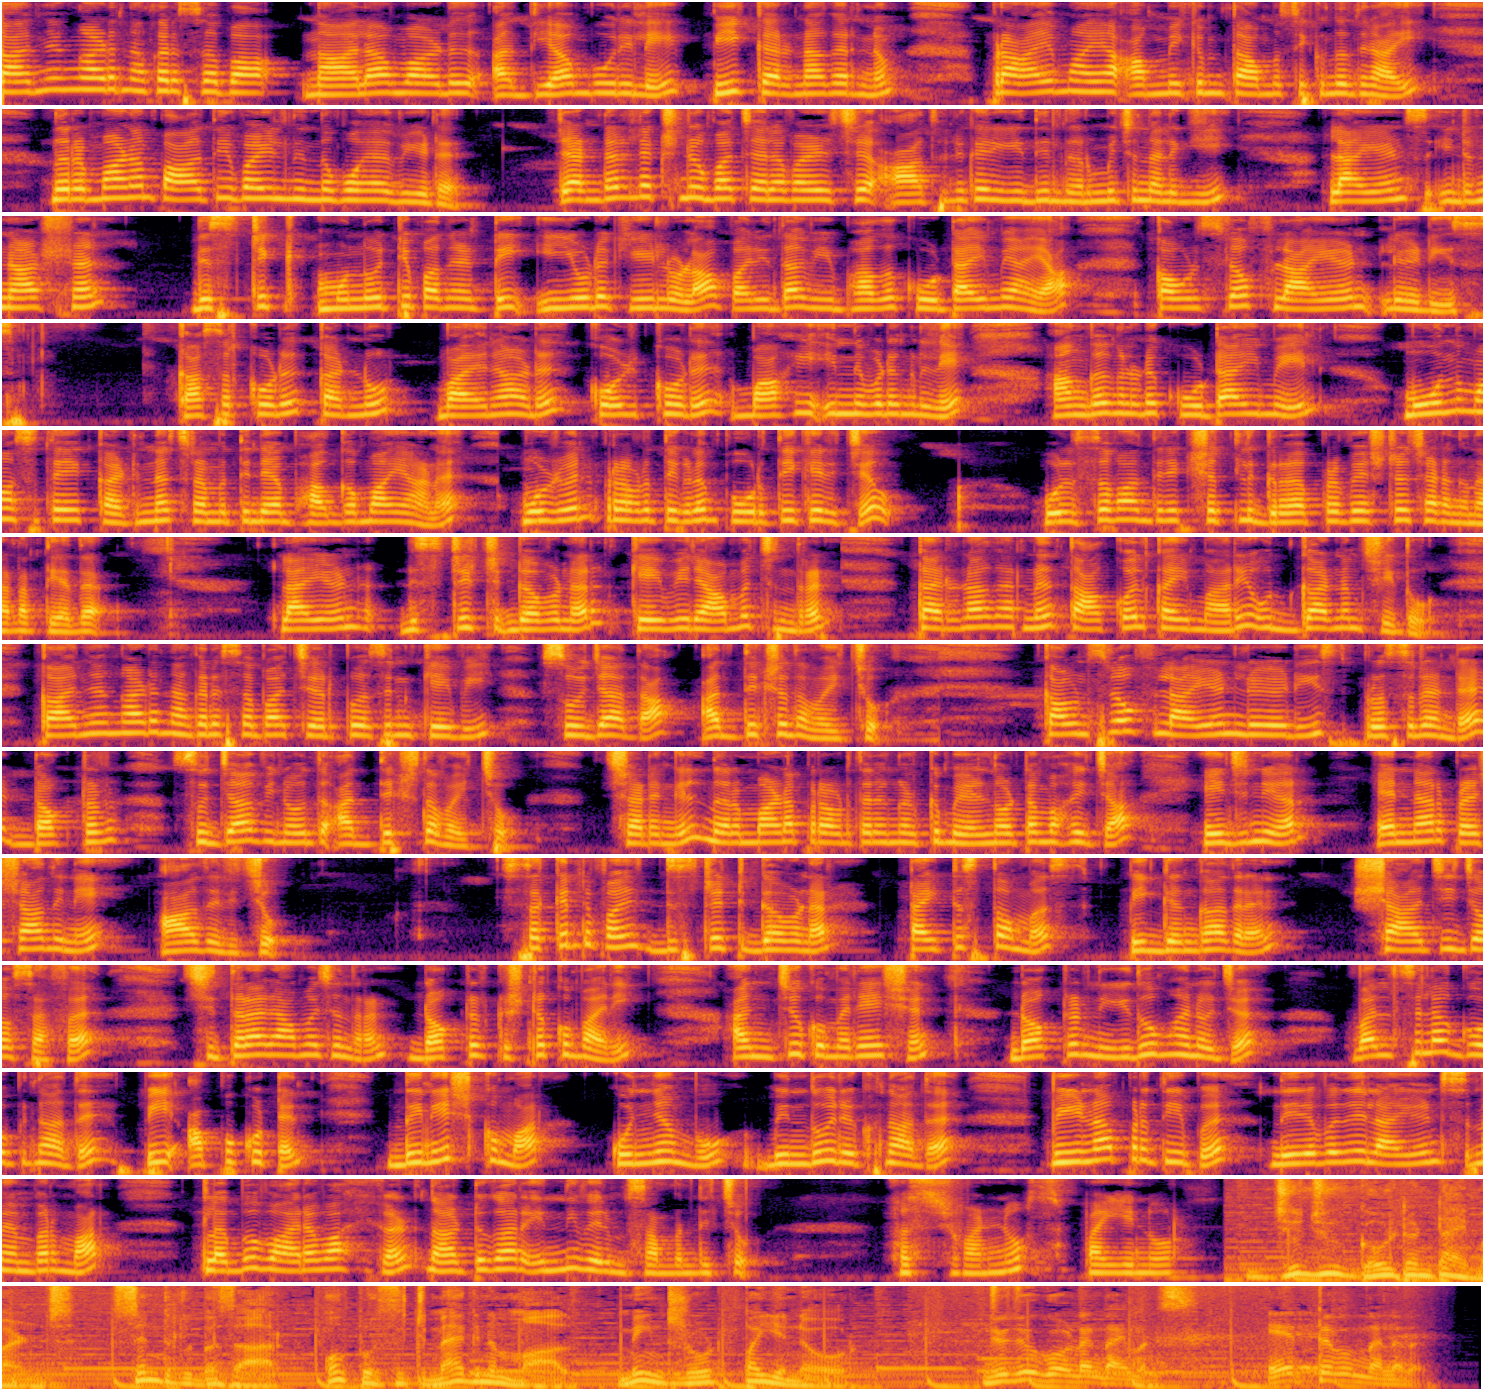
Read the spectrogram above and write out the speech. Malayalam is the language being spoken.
കാഞ്ഞങ്ങാട് നഗരസഭ നാലാം വാർഡ് അദ്യാമ്പൂരിലെ പി കരുണാകരനും പ്രായമായ അമ്മയ്ക്കും താമസിക്കുന്നതിനായി നിർമ്മാണം പാതി വഴിയിൽ നിന്നുപോയ വീട്. രണ്ടര ലക്ഷം രൂപ ചെലവഴിച്ച് ആധുനിക രീതിയിൽ നിർമ്മിച്ചു നൽകി ലയൺസ് ഇന്റർനാഷണൽ ഡിസ്ട്രിക്ട് മുന്നൂറ്റി പതിനെട്ട് ഇയുടെ കീഴിലുള്ള വനിതാ വിഭാഗ കൂട്ടായ്മയായ council of lion ladies. Kasaragod Kannur Wayanad Kozhikode Mahe എന്നിവിടങ്ങളിലെ അംഗങ്ങളുടെ കൂട്ടായ്മയിൽ മൂന്ന് മാസത്തെ കഠിന ശ്രമത്തിന്റെ ഭാഗമായാണ് മുഴുവൻ പ്രവൃത്തികളും പൂർത്തീകരിച്ച് ഉത്സവാന്തരീക്ഷത്തിൽ ഗൃഹപ്രവേശന ചടങ്ങ് നടത്തിയത്. Lion district governor K V Ramachandran കരുണാകരന് താക്കോൽ കൈമാറി ഉദ്ഘാടനം ചെയ്തു. കാഞ്ഞങ്ങാട് നഗരസഭ ചെയർപേഴ്സൺ കെ വി സുജാത അധ്യക്ഷത വഹിച്ചു. Council of lion ladies president doctor Suja Vinod അധ്യക്ഷത വഹിച്ചു. ചടങ്ങിൽ നിർമ്മാണ പ്രവർത്തനങ്ങൾക്ക് മേൽനോട്ടം വഹിച്ച എഞ്ചിനീയർ എൻ ആർ പ്രശാന്തിനെ ആദരിച്ചു. Second vice district governor Titus Thomas P Gangadharan Shaji Joseph Chitra Ramachandran doctor Krishnakumari Anju Kumaresan doctor Neethu Manoj Vatsala Gopinath P Appukuttan Dinesh Kumar Kunhambu Bindu Raghunath Veena Pradeep നിരവധി ലയൺസ് മെമ്പർമാർ ക്ലബ്ബ് ഭാരവാഹികൾ നാട്ടുകാർ എന്നിവരും സംബന്ധിച്ചു. First one news Payyanur. Juju golden diamonds central bazaar opposite Magnum mall main road Payyanur. Juju golden diamonds ഏറ്റവും നല്ലത്.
